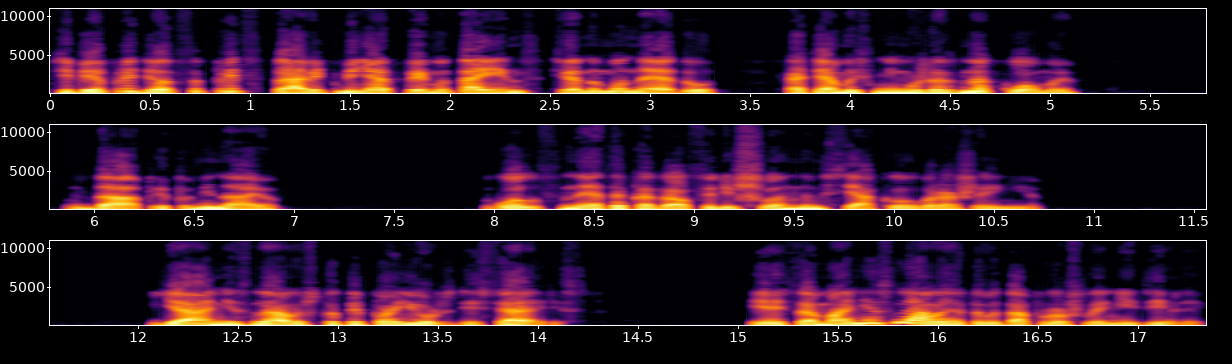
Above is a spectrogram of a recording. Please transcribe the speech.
Тебе придется представить меня твоему таинственному Неду, хотя мы с ним уже знакомы». «Да, припоминаю». Голос Неда казался лишенным всякого выражения. «Я не знала, что ты поешь здесь, Айрис. Я и сама не знала этого до прошлой недели.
